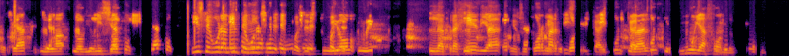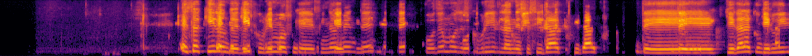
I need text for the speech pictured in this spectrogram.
o sea, lo, lo dionisiaco. Y seguramente Y seguramente Nietzsche pues Nietzsche, estudió pues, la tragedia en su forma artística y cultural muy a fondo. Es aquí donde descubrimos que finalmente podemos descubrir la necesidad de llegar a concluir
